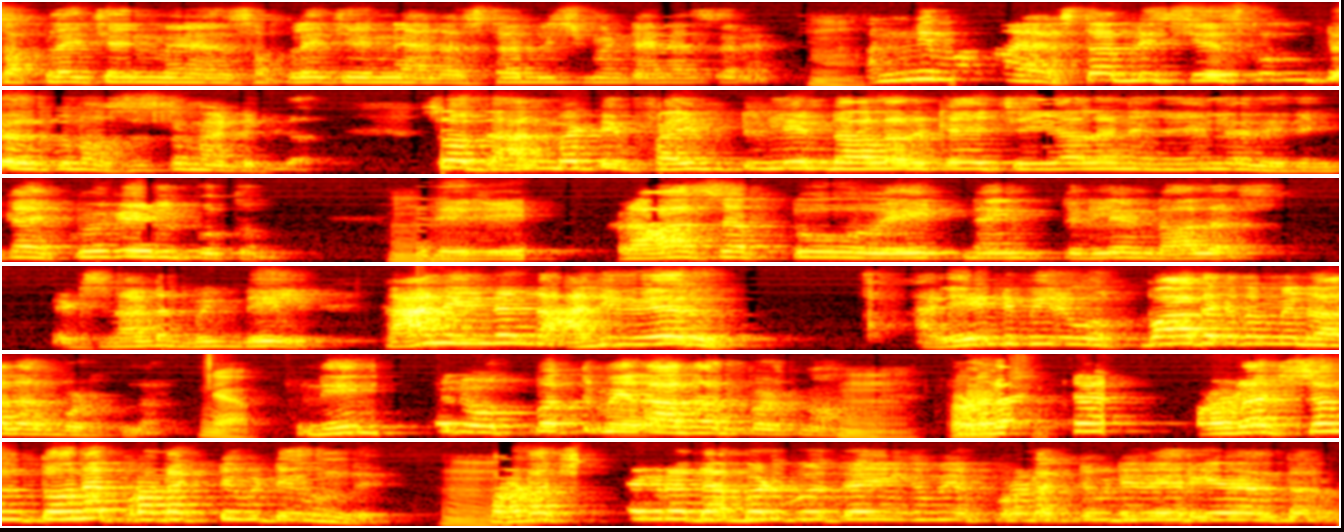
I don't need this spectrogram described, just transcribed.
supply chain supply chain establishment అయినా సరే Hmm. అన్ని మనం ఎస్టాబ్లిష్ చేసుకుంటూ వెళ్తున్నాం సిస్టమేటిక్గా సో దాన్ని బట్టి ఫైవ్ ట్రిలియన్ డాలర్ కే చేయాలనేది ఏం లేదు ఇది ఇంకా ఎక్కువగా వెళ్ళిపోతుంది Hmm. ఇది cross up to eight nine trillion dollars it's not a big deal కానీ ఏంటంటే అది వేరు అదేంటి మీరు ఉత్పాదకత మీద ఆధారపడుతున్నారు. నేను చెప్పేది ఉత్పత్తి మీద ఆధారపడుతున్నాం. ప్రొడక్షన్ ప్రొడక్షన్ తోనే ప్రొడక్టివిటీ ఉంది. ప్రొడక్షన్ దగ్గర దెబ్బడిపోతే ఇంకా మీరు ప్రొడక్టివిటీ దగ్గరికి వెళ్తారు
